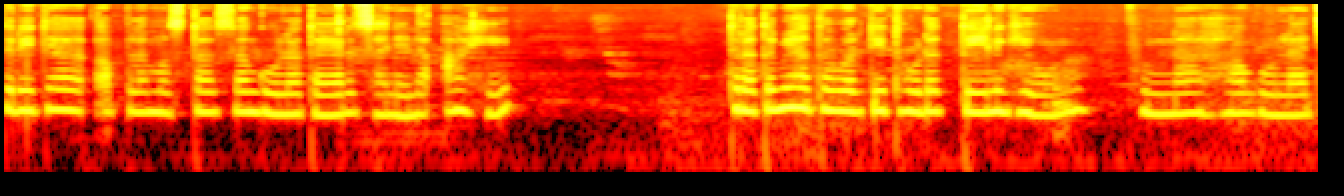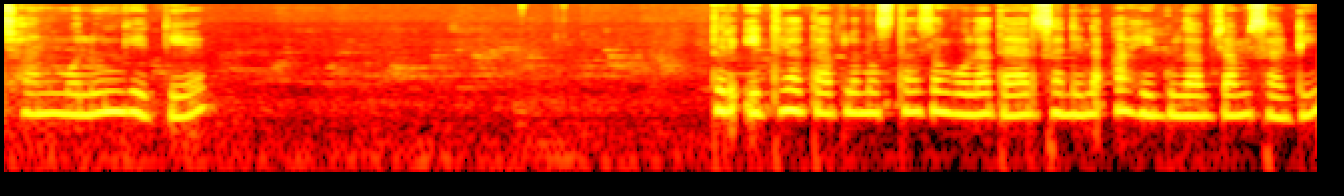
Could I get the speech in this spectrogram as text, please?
तर इथे आपला मस्त असा गोला तयार झालेला आहे. तर आता मी हातावरती थोडं तेल घेऊन पुन्हा हा गोला छान मलून घेते. तर इथे आता आपला मस्त असा गोला तयार झालेला आहे गुलाबजामसाठी.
